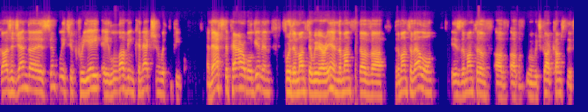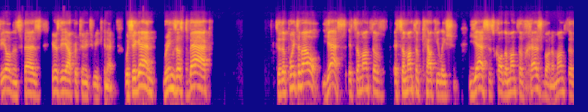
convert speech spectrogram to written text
God's agenda is simply to create a loving connection with the people. And that's the parable given for the month that we are in. The month of uh, the month of Elul is the month of, of, of which God comes to the field and says, here's the opportunity to reconnect, which again brings us back to the point of El. Yes, it's a month of it's a month of calculation. Yes, it's called a month of cheshbon, a month of,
